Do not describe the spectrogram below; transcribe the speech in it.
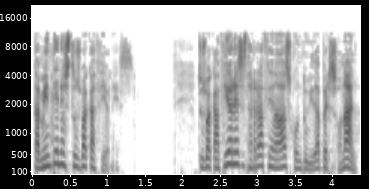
también tienes tus vacaciones. Tus vacaciones están relacionadas con tu vida personal.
